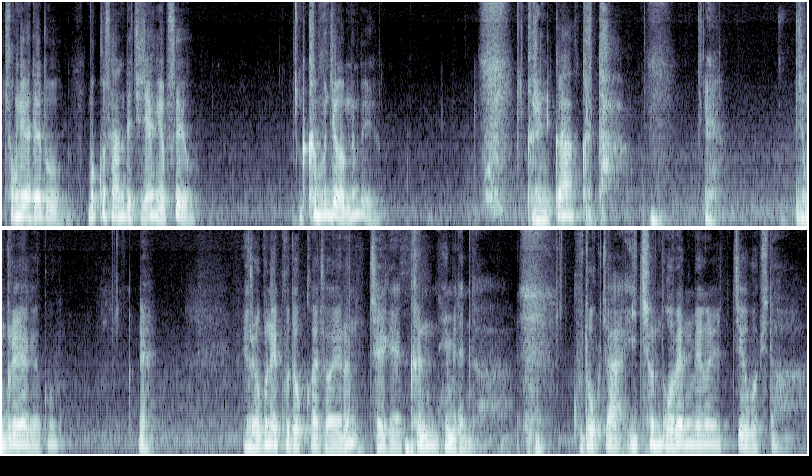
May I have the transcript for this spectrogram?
총리가 돼도 먹고 사는데 지장이 없어요. 큰 문제가 없는 거예요. 그러니까 그렇다. 예. 이 정도로 이야기하고, 네. 여러분의 구독과 좋아요는 제게 큰 힘이 됩니다. 구독자 2,500명을 찍어봅시다.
